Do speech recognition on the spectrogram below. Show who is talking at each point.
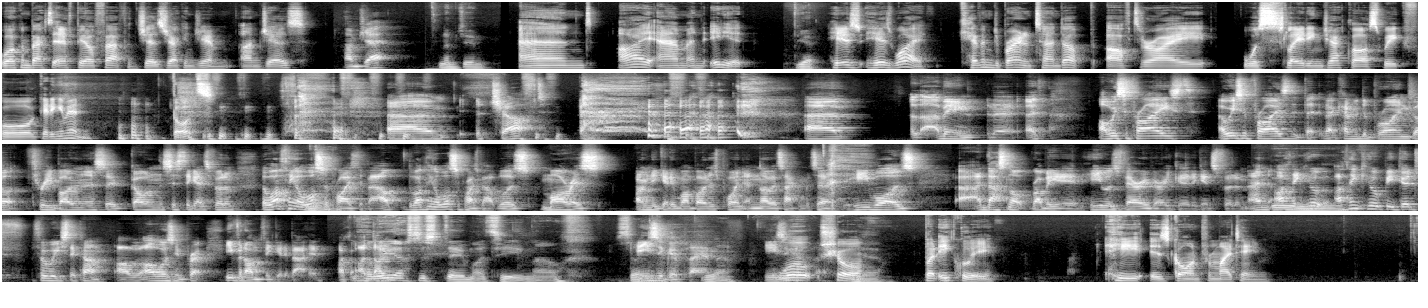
Speaker 1: Welcome back to FPL FAF with Jez, Jack, and Jim. I'm Jez,
Speaker 2: I'm Jack.
Speaker 3: And I'm Jim.
Speaker 1: and I am an idiot.
Speaker 3: Yeah.
Speaker 1: Here's here's why. Kevin De Bruyne turned up after I was slating Jack last week for getting him in. Thoughts?
Speaker 2: um, chuffed. um, I mean, look, are we surprised? Are we surprised that, that Kevin De Bruyne got three bonus, a goal and assist against Fulham? The one thing I was surprised about, the one thing I was surprised about was Mahrez only getting one bonus point and no attacking returns. He was, uh, and that's not rubbing it in. He was very, very good against Fulham, and I think he'll, I think he'll be good f- for weeks to come. I, I was impressed. Even I'm thinking about him. I, I don't.
Speaker 3: he has to stay in my team now. So,
Speaker 2: He's a good player.
Speaker 3: Yeah.
Speaker 2: He's a good
Speaker 1: well,
Speaker 2: player.
Speaker 1: sure,
Speaker 3: Yeah.
Speaker 1: but equally, he is gone from my team.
